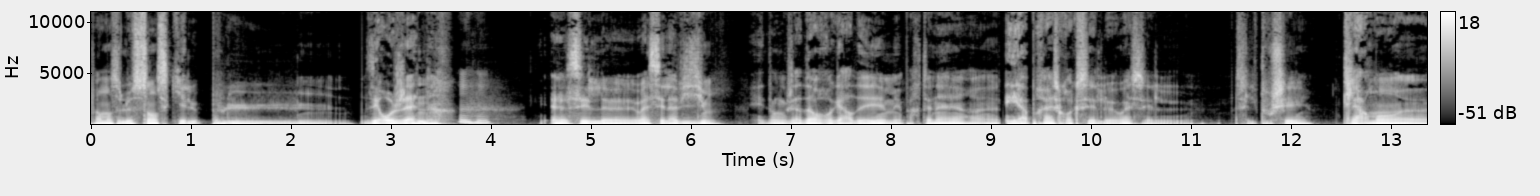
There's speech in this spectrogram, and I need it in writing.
Vraiment, c'est le sens qui est le plus érogène. Euh, c'est le ouais c'est la vision et donc j'adore regarder mes partenaires euh, et après je crois que c'est le ouais c'est le c'est le toucher clairement euh,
